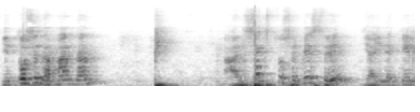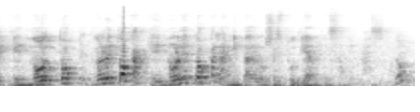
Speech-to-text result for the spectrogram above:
Y entonces la mandan al sexto semestre, y ahí de aquel que no, toque, no le toca, que no le toca la mitad de los estudiantes además, ¿no?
